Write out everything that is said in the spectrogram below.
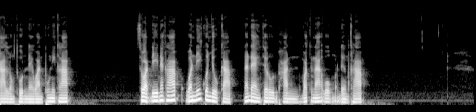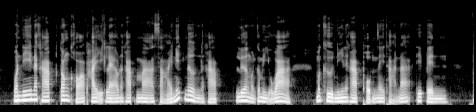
การลงทุนในวันพรุ่งนี้ครับ สวัสดีนะครับ วันนี้คุณอยู่กับน้าแดงจรูนพันธ์วัฒนาวงศ์เหมือนเดิมครับ วันนี้นะครับต้องขออภัยอีกแล้วนะครับ มาสายนิดนึงนะครับ เรื่องมันก็มีอยู่ว่า เมื่อคืนนี้นะครับ ผมในฐานะที่เป็นแฟ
